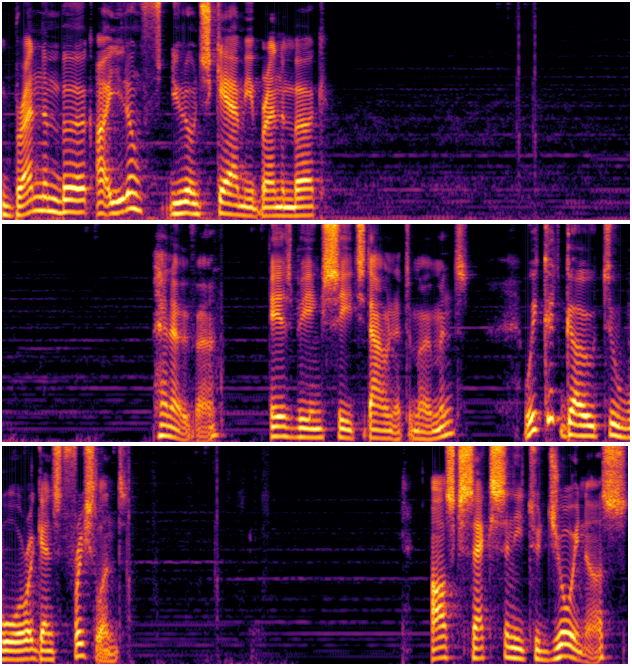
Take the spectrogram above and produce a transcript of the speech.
Brandenburg. Uh, you don't you don't scare me, Brandenburg. Hanover is being sieged down at the moment. We could go to war against Friesland. Ask Saxony to join us.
